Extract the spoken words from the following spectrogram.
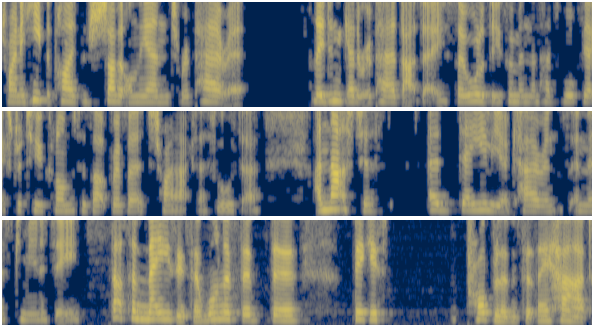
trying to heat the pipe and shove it on the end to repair it. They didn't get it repaired that day, so all of these women then had to walk the extra two kilometres upriver to try and access water. And that's just a daily occurrence in this community. That's amazing. So one of the the biggest problems that they had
